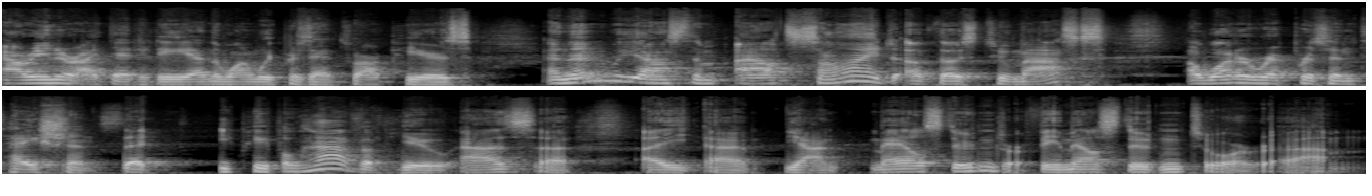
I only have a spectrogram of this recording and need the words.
our inner identity and the one we present to our peers. And then we asked them outside of those two masks, uh, what are representations that people have of you as a, a, a young male student or female student or um,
